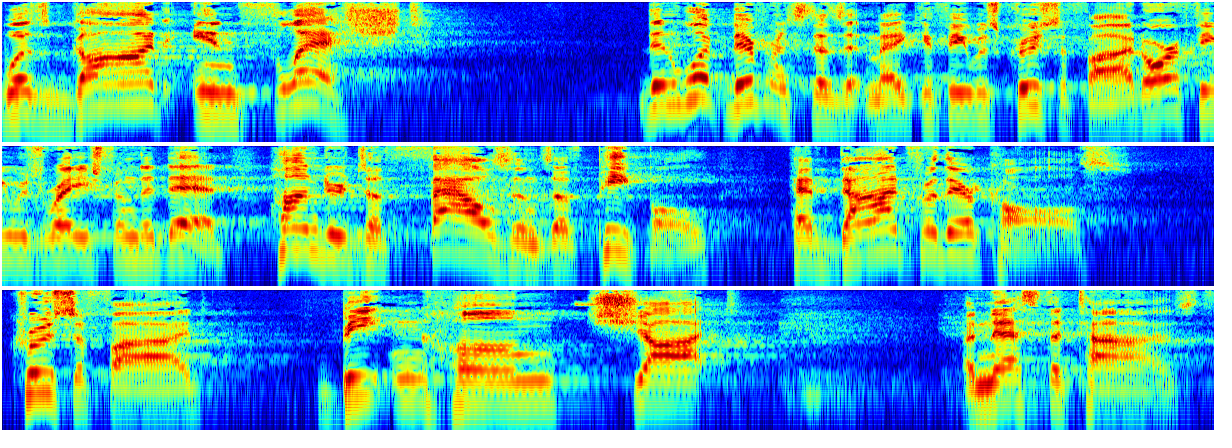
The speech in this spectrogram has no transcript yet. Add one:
was God infleshed, then what difference does it make if he was crucified or if he was raised from the dead? Hundreds of thousands of people have died for their cause, crucified, beaten, hung, shot, anesthetized.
